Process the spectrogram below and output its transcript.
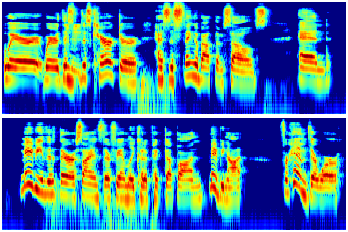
where where this Mhm. this character has this thing about themselves and maybe th- there are signs their family could have picked up on maybe not for him there were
